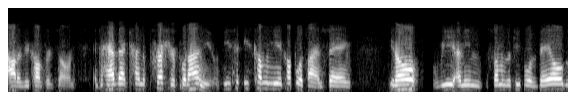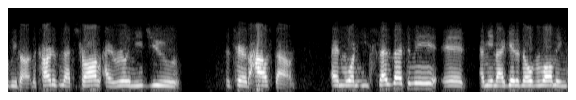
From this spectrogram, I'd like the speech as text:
out of your comfort zone and to have that kind of pressure put on you. He's he's come to me a couple of times saying, you know, we I mean some of the people have bailed. We don't, the card isn't that strong. I really need you to tear the house down. And when he says that to me, it I mean I get an overwhelming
